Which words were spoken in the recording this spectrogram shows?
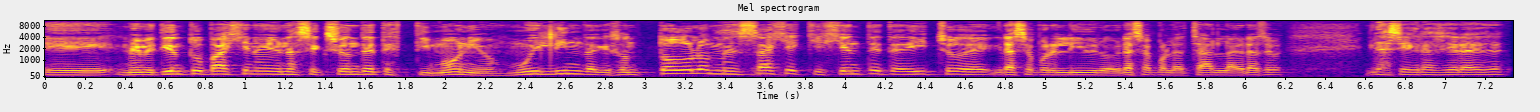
Eh, me metí en tu página y hay una sección de testimonios muy linda, que son todos los mensajes que gente te ha dicho de gracias por el libro, gracias por la charla, gracias, gracias, gracias, gracias.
